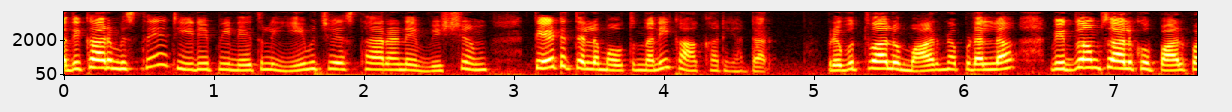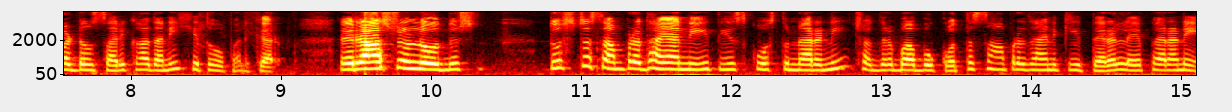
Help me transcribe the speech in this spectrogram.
అధికారం ఇస్తే టీడీపీ నేతలు ఏమి చేస్తారనే విషయం తేటతెల్లమవుతుందని కాకాని అన్నారు ప్రభుత్వాలు మారినప్పుడల్లా విధ్వంసాలకు పాల్పడడం సరికాదని హితవు పలికారు. రాష్ట్రంలో దుష్ట సంప్రదాయాన్ని తీసుకువస్తున్నారని చంద్రబాబు కొత్త సాంప్రదాయానికి తెరలేపారని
